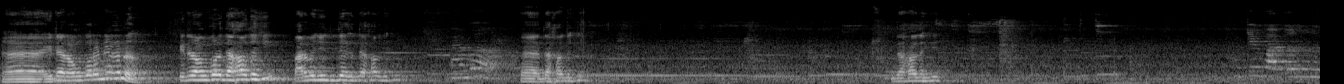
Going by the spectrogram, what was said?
হ্যাঁ এটা রং করে নি এখনও? এটা রং করে দেখাও দেখি। পারবে যদি দেখ- দেখাও দেখি। হ্যাঁ দেখাও দেখি। দেখাও দেখি ফুটে বোতল না,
